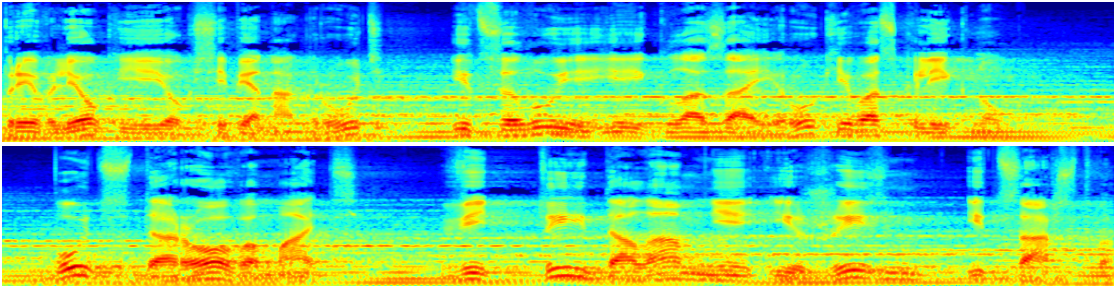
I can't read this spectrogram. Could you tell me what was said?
привлек ее к себе на грудь и, целуя ей глаза и руки, воскликнул «Будь здорова, мать!» ведь Ты дала мне и жизнь, и царство».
